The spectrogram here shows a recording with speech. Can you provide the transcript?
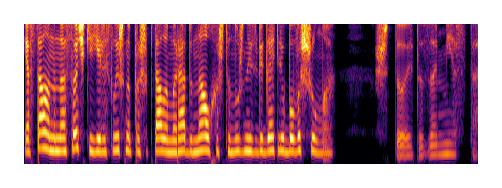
Я встала на носочки и еле слышно прошептала Мираду на ухо, что нужно избегать любого шума. «Что это за место?»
